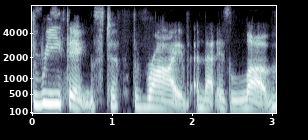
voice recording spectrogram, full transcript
three things to thrive and that is love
